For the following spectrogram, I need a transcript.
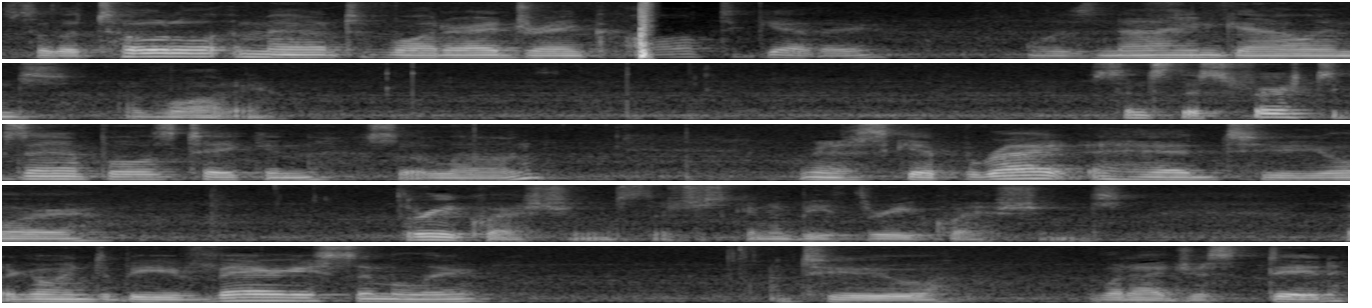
So the total amount of water I drank all together was 9 gallons of water. Since this first example has taken so long, we're going to skip right ahead to your three questions. There's just going to be three questions. They're going to be very similar to what I just did.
